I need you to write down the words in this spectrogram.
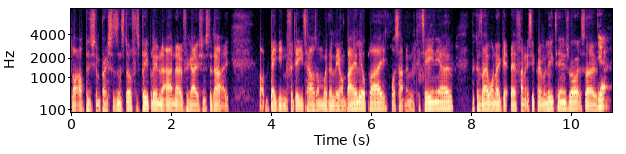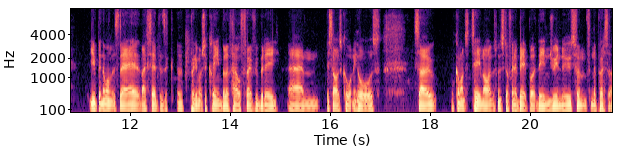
on like opposition pressures and stuff. There's people in our notifications today like begging for details on whether Leon Bailey will play, what's happening with Coutinho, because they want to get their fantasy Premier League teams right. So yeah. you've been the one that's there. They've said there's a, pretty much a clean bill of health for everybody um, besides Kortney Hause. So we'll come on to team and stuff in a bit, but the injury news from from the presser.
